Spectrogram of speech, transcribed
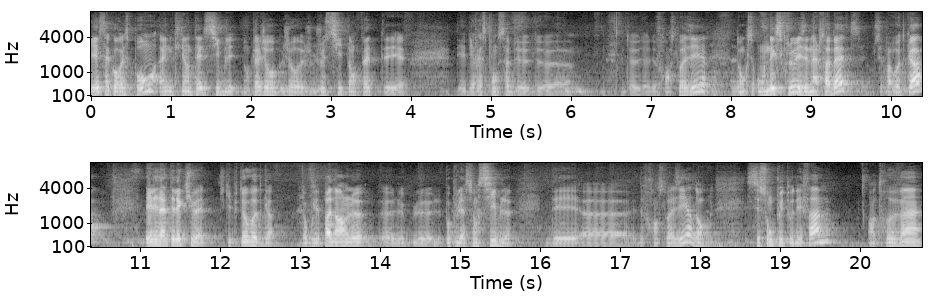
et ça correspond à une clientèle ciblée. Donc là, je, cite en fait des, responsables de, de, France Loisirs. Donc on exclut les analphabètes, c'est pas votre cas, et les intellectuels, ce qui est plutôt votre cas. Donc vous n'êtes pas dans le, euh, la population cible euh, de France Loisirs. Donc ce sont plutôt des femmes entre 20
